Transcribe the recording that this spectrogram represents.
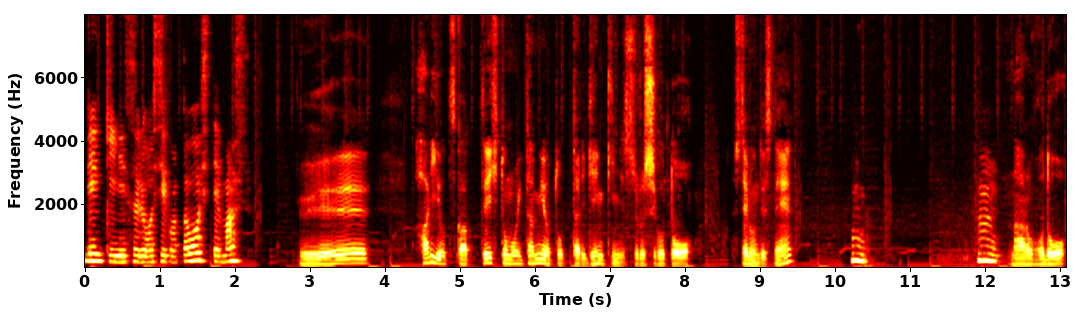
元気にするお仕事をしてます。へえ針を使って人の痛みを取ったり元気にする仕事をしてるんですねうん。うん。なるほど。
